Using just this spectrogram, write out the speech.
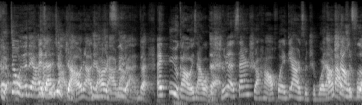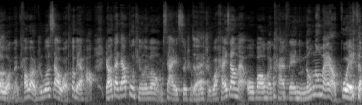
饼，就我觉得得哎，咱们去找找找找资源。对，哎，预告一下，我们十月三十号会第二次直播。然后上次我们淘宝直播效果特别好，然后大家不停的问我们下一次什么时候直播，还想买欧包和咖啡，你们能不能买点贵的，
